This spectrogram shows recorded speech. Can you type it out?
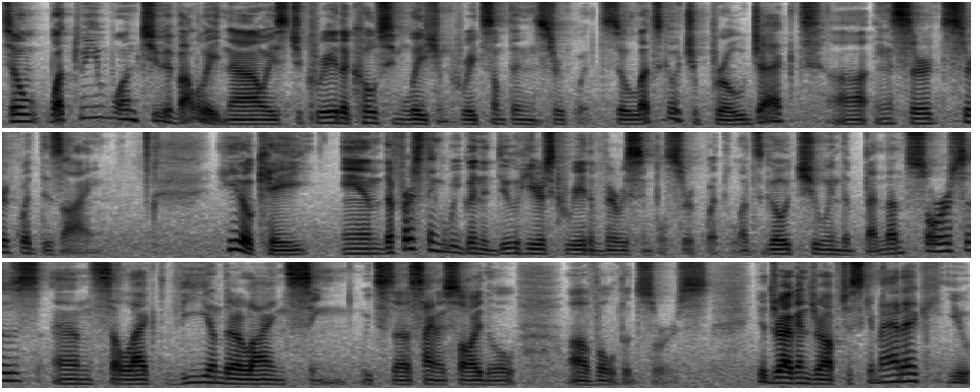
So what we want to evaluate now is to create a co-simulation, create something in circuit. So let's go to project, uh, insert circuit design, hit OK, and the first thing we're going to do here is create a very simple circuit. Let's go to independent sources and select V underline scene, which is a sinusoidal uh, voltage source. You drag and drop to schematic, you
